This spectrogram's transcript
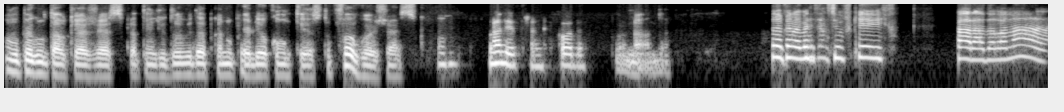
Vou perguntar o que a Jéssica tem de dúvida, para não perder o contexto. Por favor, Jéssica. Uhum. Valeu, Franca. Foda. Por nada. Não, na verdade eu fiquei parada lá na,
